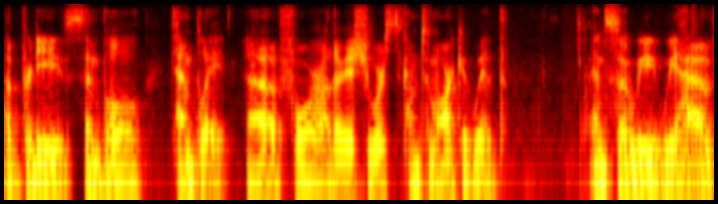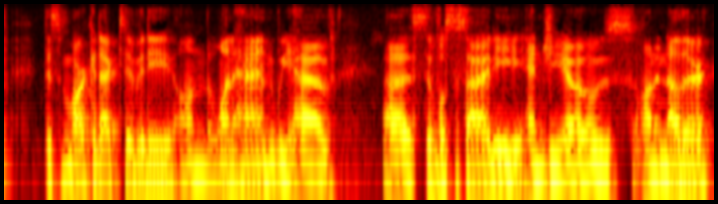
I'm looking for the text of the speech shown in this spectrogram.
a pretty simple template uh, for other issuers to come to market with. And so we we have this market activity on the one hand, we have uh, civil society, NGOs on another,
